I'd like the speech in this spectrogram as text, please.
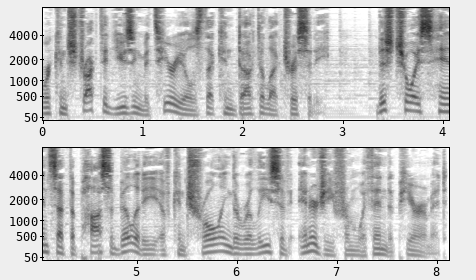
were constructed using materials that conduct electricity. This choice hints at the possibility of controlling the release of energy from within the pyramid.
